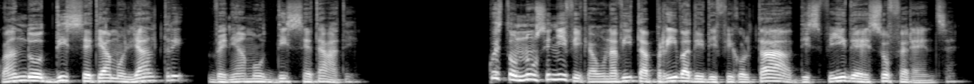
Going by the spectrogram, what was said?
quando dissetiamo gli altri, veniamo dissetati. Questo non significa una vita priva di difficoltà, di sfide e sofferenze.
